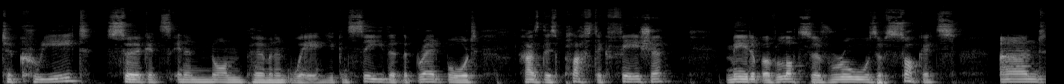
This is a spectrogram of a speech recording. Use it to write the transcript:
to create circuits in a non-permanent way. You can see that the breadboard has this plastic fascia made up of lots of rows of sockets and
